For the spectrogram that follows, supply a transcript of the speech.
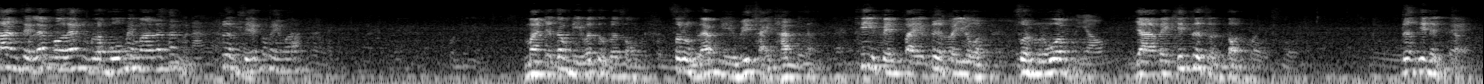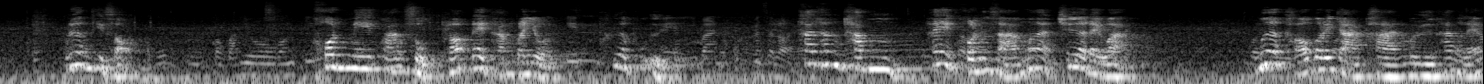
สร้างเสร็จแล้วพอแล้วลำโพงไม่มาแล้วท่านเครื่องเสียงก็ไม่มามันจะต้องมีวัตถุประสงค์ สรุปแล้วมีวิสัยทัศน์ที่เป็นไปเพื่อประโยชน์ ส่วนรวม อย่าไปคิดเพื่อส่วนตนเรื่องที่หนึ่งครับ เรื่องที่สองคนมีความสุขเพราะได้ทำประโยชน์เพื่อผู้อื่น ถ้าท่านทำ ให้คนสามารถเชื่อได้ว่า เมื่อเขาบริจาคผ่านมือท่านแล้ว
